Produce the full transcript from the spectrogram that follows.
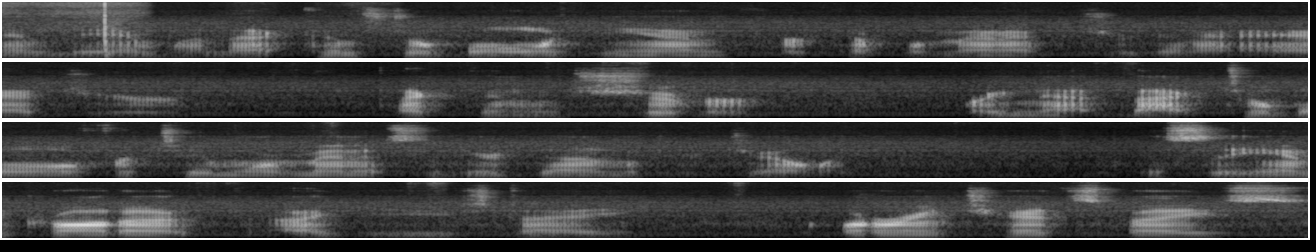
and then when that comes to a boil again for a couple of minutes, you're going to add your pectin and sugar. Bring that back to a boil for two more minutes and you're done with your jelly. This is the end product. I used a quarter inch headspace,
